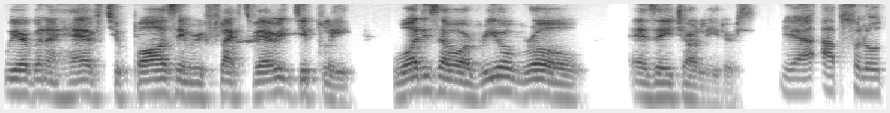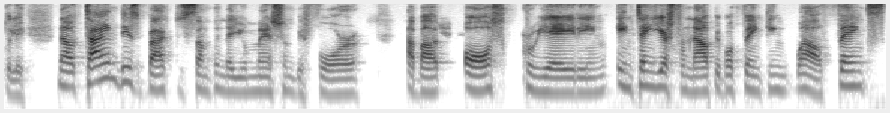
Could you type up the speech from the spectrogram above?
we are going to have to pause and reflect very deeply what is our real role as HR leaders. Yeah, absolutely. Now, tying this back to something that you mentioned before about us creating in 10 years from now, people thinking, wow, thanks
